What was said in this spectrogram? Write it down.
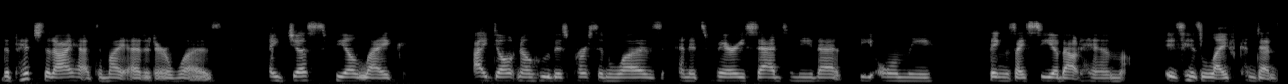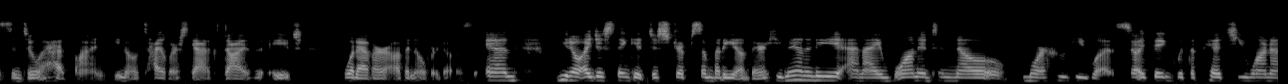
the pitch that I had to my editor was, I just feel like I don't know who this person was. And it's very sad to me that the only things I see about him is his life condensed into a headline. You know, Tyler Skaggs dies at age whatever of an overdose. And, you know, I just think it just strips somebody of their humanity. And I wanted to know more who he was. So I think with the pitch, you want to,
